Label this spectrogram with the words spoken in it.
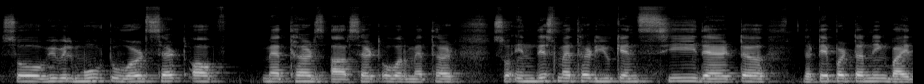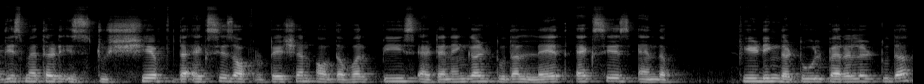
so we will move towards set over methods or set over method. So in this method you can see that uh, the taper turning by this method is to shift the axis of rotation of the workpiece at an angle to the lathe axis and the feeding the tool parallel to the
